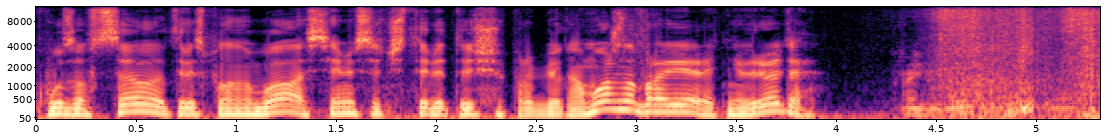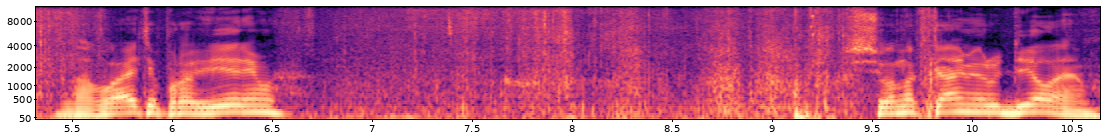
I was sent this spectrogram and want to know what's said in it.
кузов целый, 3,5 балла, 74 тысячи пробег. А можно проверить, не врете? Проверил. Давайте проверим. Все на камеру делаем.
